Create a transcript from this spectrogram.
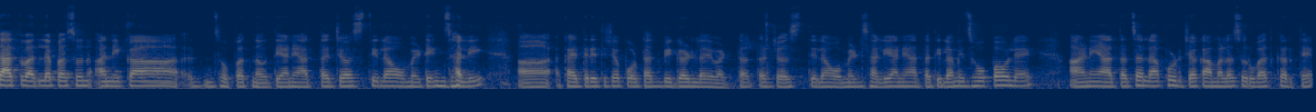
सात वाजल्यापासून अनिका झोपत नव्हती आणि आता जस्ट तिला ओमेटिंग झाली. काहीतरी तिच्या पोटात बिघडलं आहे वाटतं तर जस्ट तिला ओमेट झाली आणि आता तिला मी झोपवलं आहे आणि आता चला पुढच्या कामाला सुरुवात करते.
